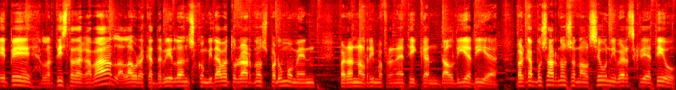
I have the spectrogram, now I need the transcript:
EP. L'artista de Gavà, la Laura Catdevila, ens convidava a aturar-nos per un moment parant el ritme frenètic del dia a dia, per capbussar-nos en el seu univers creatiu,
